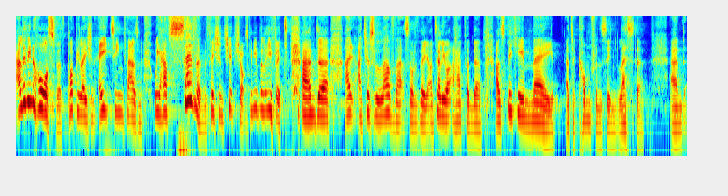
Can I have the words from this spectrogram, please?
I live in Horsforth, population 18,000. We have seven fish and chip shops. Can you believe it? And uh, I, I, just love that sort of thing. I'll tell you what happened. Uh, I was speaking in May at a conference in Leicester, and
